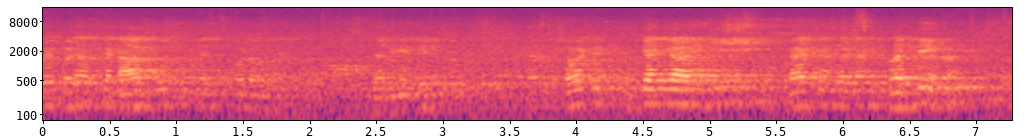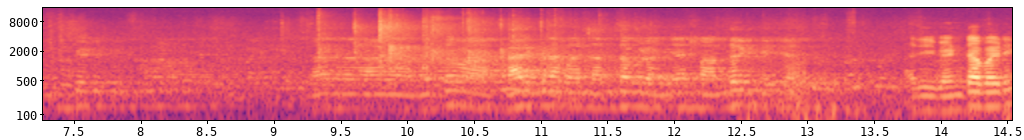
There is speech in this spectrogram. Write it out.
ఉపయోగపడి అందుకే నాలుగు నాగపూర్ తెలుసుకోవడం జరిగింది. కాబట్టి ముఖ్యంగా ఈ కార్యక్రమం చేయడానికి ప్రతి ఇనిషియేటివ్ తీసుకున్నాను. మొత్తం ఆ కార్యక్రమాన్ని అంతా కూడా నేను మా అందరికీ తెలియాలి. అది వెంటబడి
